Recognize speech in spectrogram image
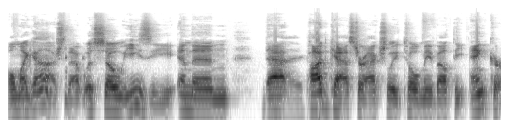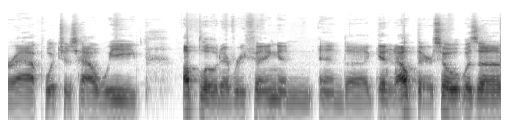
"Oh my gosh, that was so easy!" And then that podcaster actually told me about the Anchor app, which is how we upload everything and and uh, get it out there. So it was a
